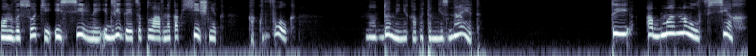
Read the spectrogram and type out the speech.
Он высокий и сильный, и двигается плавно, как хищник, как волк. Но Доминик об этом не знает. «Ты обманул всех!»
